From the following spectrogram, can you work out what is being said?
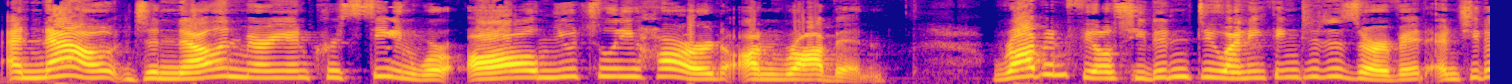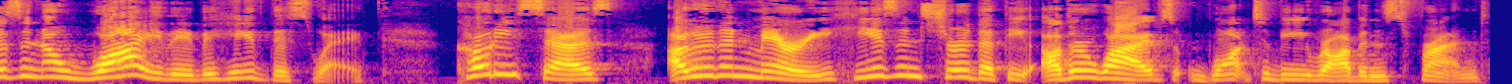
And now Janelle and Meri and Christine were all mutually hard on Robyn. Robyn feels she didn't do anything to deserve it and she doesn't know why they behaved this way. Kody says, other than Meri, he is ensured that the other wives want to be Robyn's friend.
